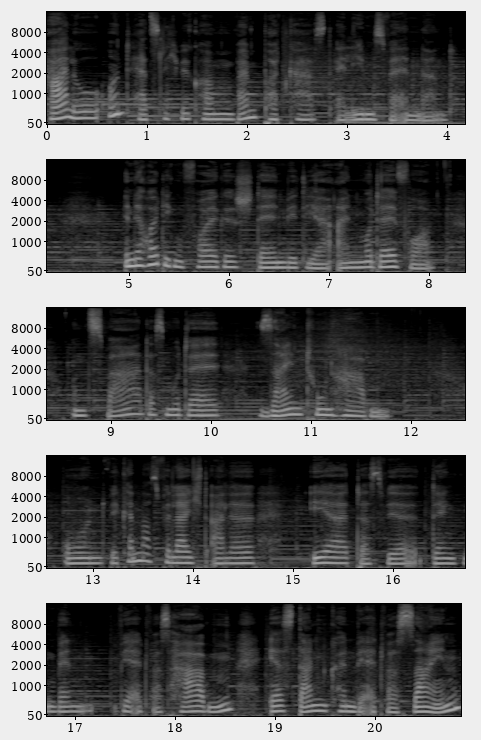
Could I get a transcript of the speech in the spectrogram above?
Hallo und herzlich willkommen beim Podcast Erlebensverändernd. In der heutigen Folge stellen wir dir ein Modell vor, und zwar das Modell Sein, Tun, Haben. Und wir kennen das vielleicht alle eher, dass wir denken, wenn wir etwas haben, erst dann können wir etwas sein.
